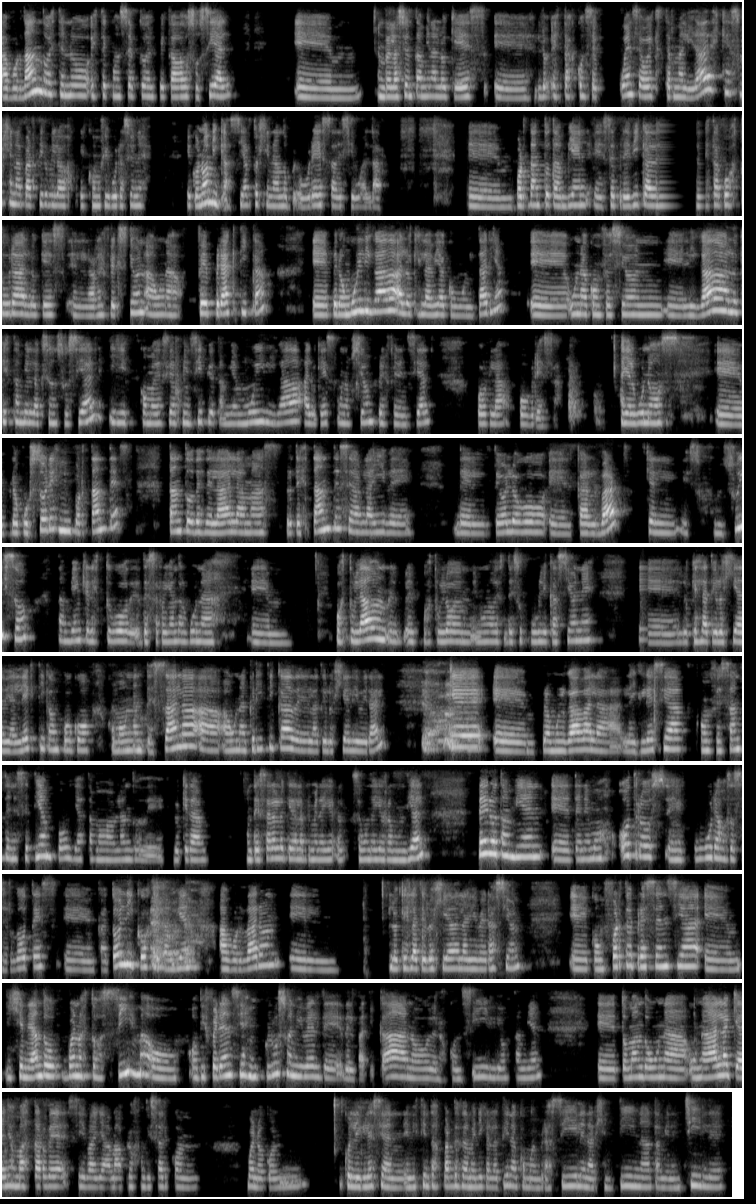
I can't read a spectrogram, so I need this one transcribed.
abordando este, nuevo, este concepto del pecado social en relación también a lo que es estas consecuencias o externalidades que surgen a partir de las configuraciones económicas, ¿cierto? Generando pobreza, desigualdad. Em, por tanto, también se predica desde esta postura lo que es la reflexión a una fe práctica, eh, pero muy ligada a lo que es la vía comunitaria, eh, una confesión eh, ligada a lo que es también la acción social y, como decía al principio, también muy ligada a lo que es una opción preferencial por la pobreza. Hay algunos precursores importantes, tanto desde la ala más protestante, se habla ahí de, del teólogo Karl Barth, que es un suizo, también que él estuvo desarrollando algunas em, postulado, él, postuló en, una de, sus publicaciones eh, lo que es la teología dialéctica, un poco como una antesala a, una crítica de la teología liberal que eh, promulgaba la, la, iglesia confesante en ese tiempo, ya estamos hablando de lo que era antesala a lo que era la Primera Segunda Guerra Mundial, pero también eh, tenemos otros eh, curas o sacerdotes eh, católicos que también abordaron lo que es la teología de la liberación con fuerte presencia y generando, bueno, estos cismas o, diferencias incluso a nivel del Vaticano, de los concilios también, tomando una, una, ala que años más tarde se iba a, a profundizar con, bueno, con con la iglesia en, distintas partes de América Latina, como en Brasil, en Argentina, también en Chile,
